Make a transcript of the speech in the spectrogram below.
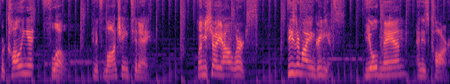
We're calling it Flow, and it's launching today. Let me show you how it works. These are my ingredients the old man and his car.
